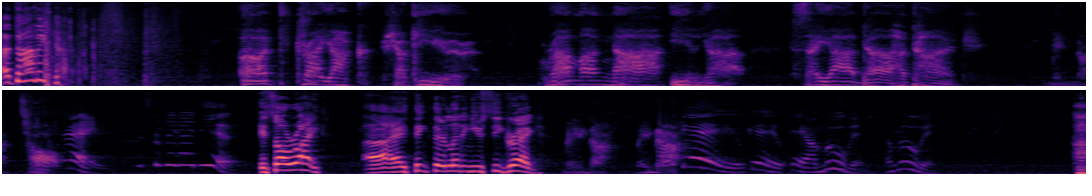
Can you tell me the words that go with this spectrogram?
Adanika! Ad Trayak Shakir. Ramana Ilya. Sayada Hataj. Hey, what's the big idea? It's all right. I think they're letting you see Greg. Mina, Mina. Okay, okay, okay. I'm moving. I'm moving.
